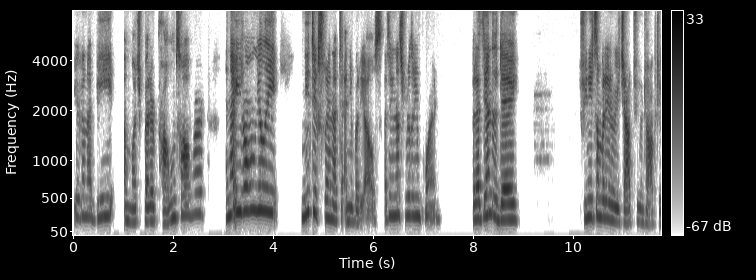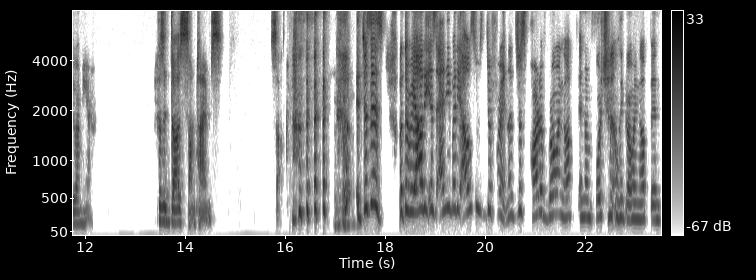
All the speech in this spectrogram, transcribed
you're going to be a much better problem solver and that you don't really need to explain that to anybody else. I think that's really important. But at the end of the day, if you need somebody to reach out to and talk to, I'm here because it does sometimes suck. it just is. But the reality is, anybody else who's different, that's just part of growing up and unfortunately growing up in,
